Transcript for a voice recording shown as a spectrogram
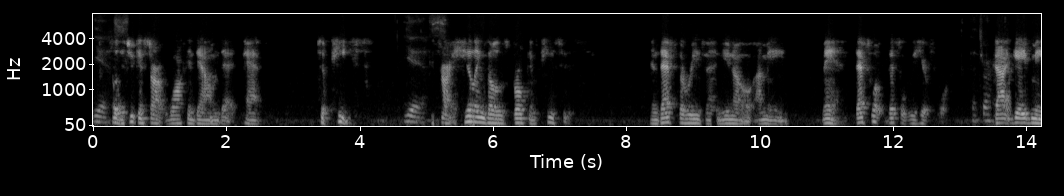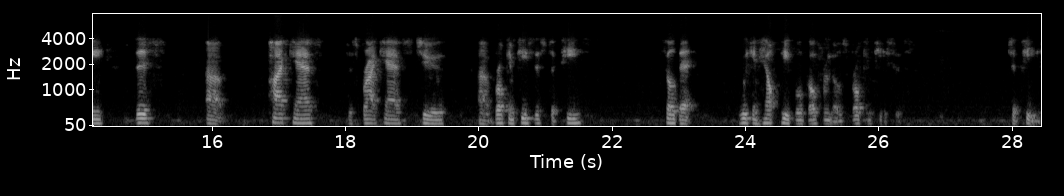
Yes. so that you can start walking down that path to peace. Yes. Start healing those broken pieces. And that's the reason, you know, I mean, man, that's what that's what we're here for. That's right. God gave me this uh, podcast, this broadcast to uh, broken pieces to peace, so that we can help people go from those broken pieces to peace.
